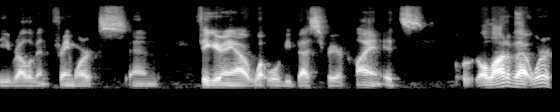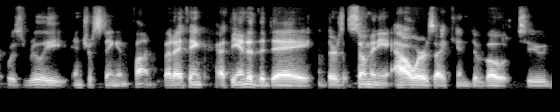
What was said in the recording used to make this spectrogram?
the relevant frameworks and figuring out what will be best for your client. It's a lot of that work was really interesting and fun. But I think at the end of the day, there's so many hours I can devote to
